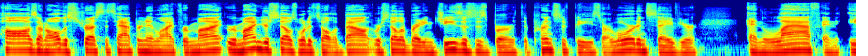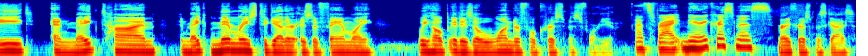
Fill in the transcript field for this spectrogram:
Pause on all the stress that's happening in life. Remind remind yourselves what it's all about. We're celebrating Jesus' birth, the Prince of Peace, our Lord and Savior, and laugh and eat and make time and make memories together as a family. We hope it is a wonderful Christmas for you. That's right. Merry Christmas. Merry Christmas, guys.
